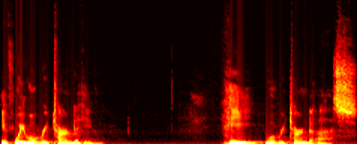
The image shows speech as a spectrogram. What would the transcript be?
If we will return to Him, He will return to us.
